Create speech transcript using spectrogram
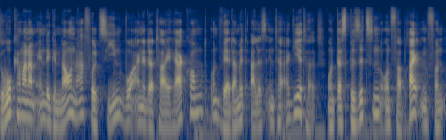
So kann man am Ende genau nachvollziehen, wo eine Datei herkommt und wer damit alles interagiert hat. Und das Besitzen und Verbreiten von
